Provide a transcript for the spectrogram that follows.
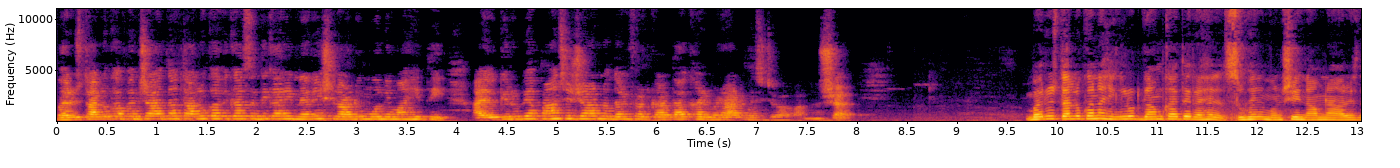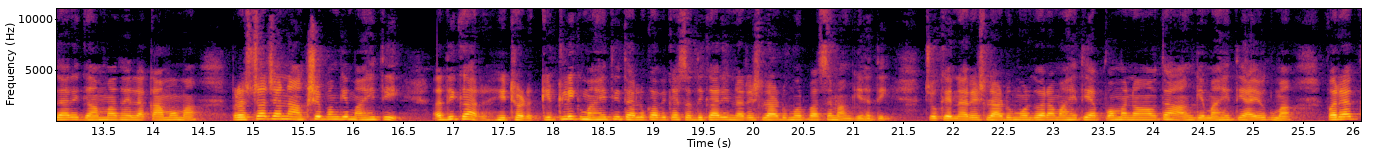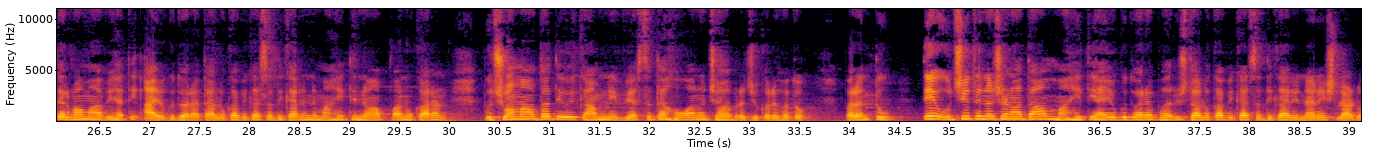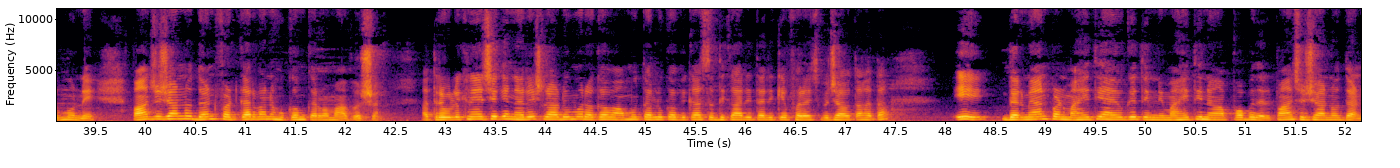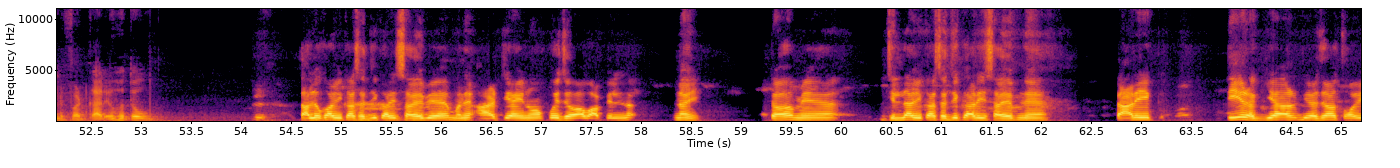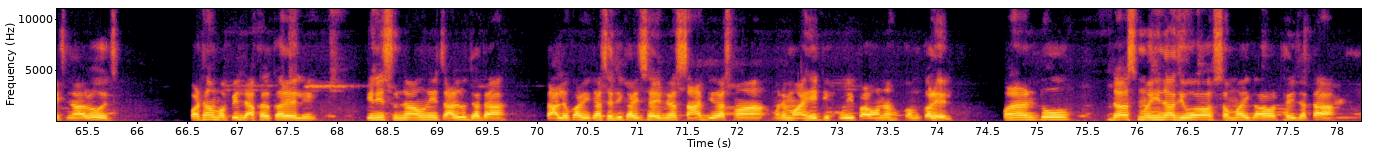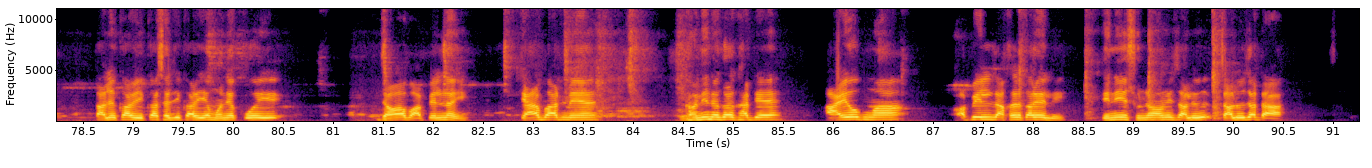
ભરૂચ તાલુકા પંચાયતના તાલુકા વિકાસ અધિકારી નરેશ લાડુમોને માહિતી આયોગે રૂપિયા પાંચ હજારનો દંડ ફટકારતા ખળભળાટ મચી જવા પામ્યો છે. ભરૂચ તાલુકાના હિંગલોટ ગામ ખાતે રહેલ સુહેલ મુનશી નામના અરજદારે ગામમાં થયેલા કામોમાં ભ્રષ્ટાચારના આક્ષેપ અંગે માહિતી અધિકાર હેઠળ કેટલીક માહિતી તાલુકા વિકાસ અધિકારી નરેશ લાડુમોર પાસે માંગી હતી. જોકે નરેશ લાડુમોર દ્વારા માહિતી આપવામાં ન આવતા આ અંગે માહિતી આયોગમાં ફરિયાદ કરવામાં આવી હતી. આયોગ દ્વારા તાલુકા વિકાસ અધિકારીને માહિતી ન આપવાનું કારણ પૂછવામાં આવતા તેઓએ કામની વ્યસ્તતા હોવાનો જવાબ રજૂ કર્યો હતો. પરંતુ તે ઉચિત ન જણાતા માહિતી આયોગ દ્વારા ભરૂચ તાલુકા વિકાસ અધિકારી નરેશ લાડુમોરને પાંચ હજારનો દંડ ફટકારવાનો હુકમ કરવામાં આવ્યો છે. અત્રે ઉલ્લેખનીય છે કે નરેશ લાડુમોર અગાઉ આમોદ તાલુકા વિકાસ અધિકારી તરીકે ફરજ બજાવતા હતા. એ દરમિયાન પણ માહિતી આયોગે તેમની માહિતી ન આપવા બદલ પાંચ હજારનો દંડ ફટકાર્યો હતો. તાલુકા વિકાસ અધિકારી સાહેબે મને આરટીઆઈ નો કોઈ જવાબ આપેલ નહીં. તો મેં જિલ્લા વિકાસ અધિકારી સાહેબને તારીખ તેર અગિયાર બે હજાર ચોવીસના રોજ પ્રથમ અપીલ દાખલ કરેલી. તેની સુનાવણી ચાલુ થતા તાલુકા વિકાસ અધિકારી સાહેબને સાત દિવસમાં મને માહિતી પૂરી પાડવાનો હુકમ કરેલ. પરંતુ દસ મહિના જેવો સમયગાળો થઈ જતા તાલુકા વિકાસ અધિકારીએ મને કોઈ જવાબ આપેલ નહીં. ત્યારબાદ મેં ગાંધીનગર ખાતે આયોગમાં અપીલ દાખલ કરેલી. તેની સુનાવણી ચાલુ ચાલુ જતા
